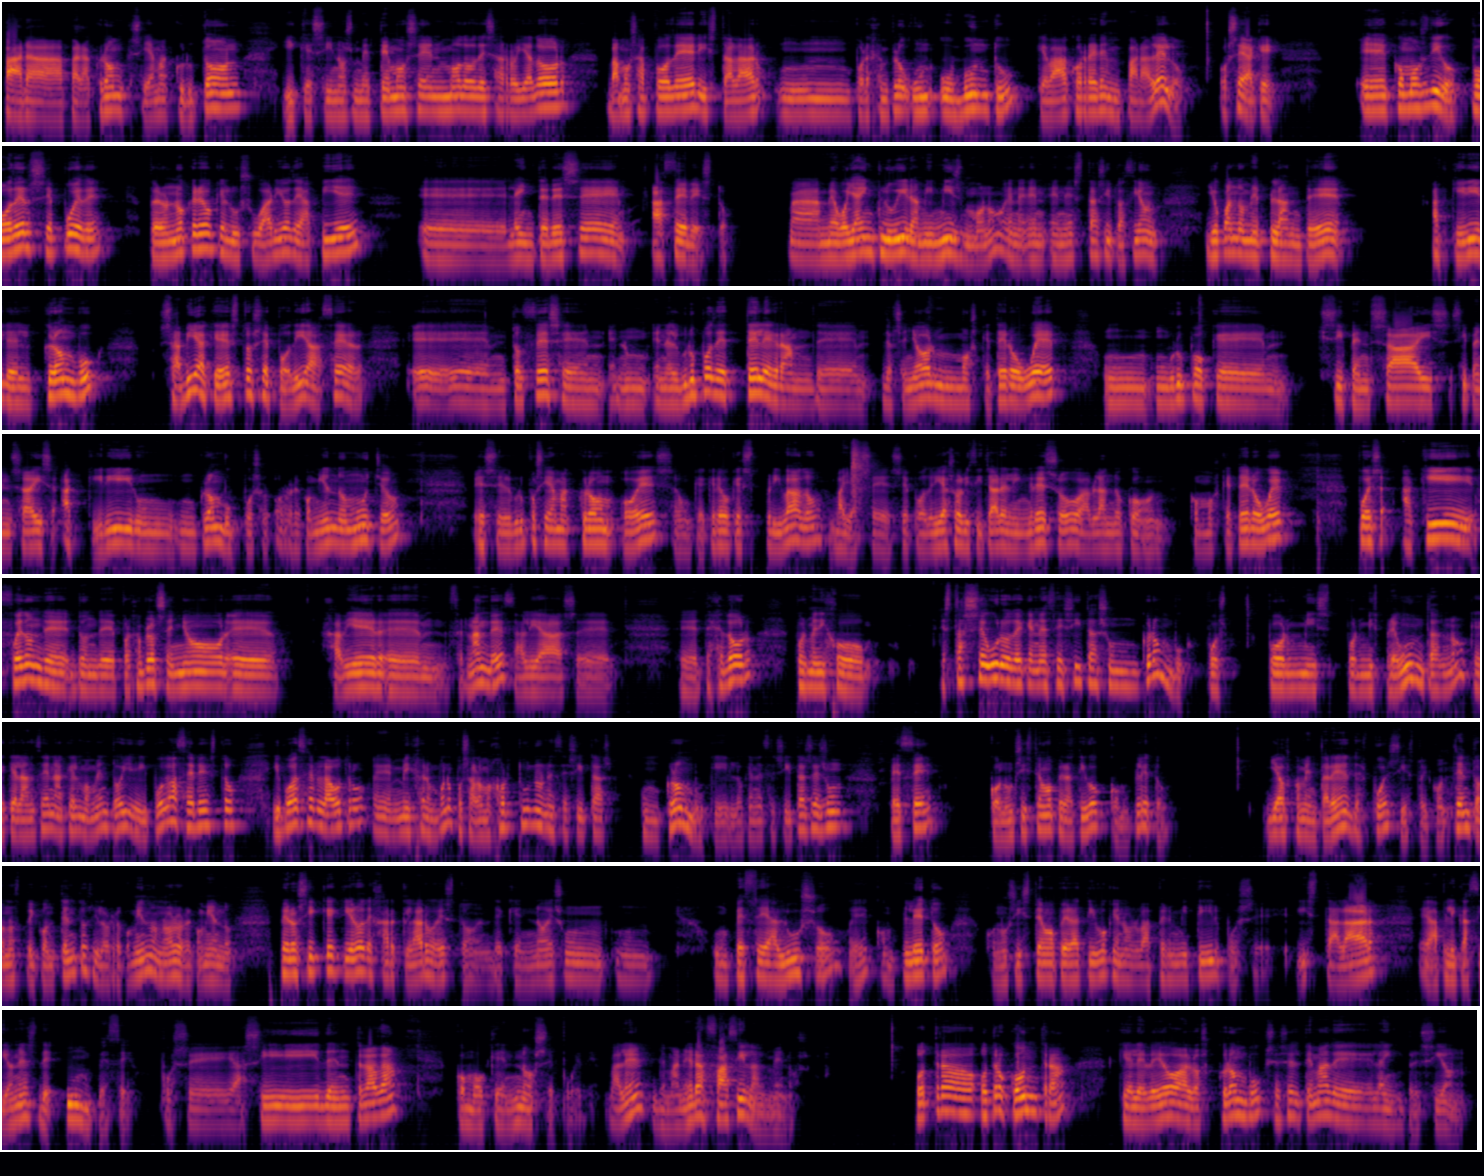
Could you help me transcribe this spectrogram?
para, para, Chrome que se llama Crouton y que si nos metemos en modo desarrollador vamos a poder instalar un, por ejemplo, un Ubuntu que va a correr en paralelo. O sea que, eh, como os digo, poder se puede, pero no creo que el usuario de a pie eh, le interese hacer esto me voy a incluir a mí mismo en, esta situación. Yo cuando me planteé adquirir el Chromebook, sabía que esto se podía hacer. Eh, entonces, en, el grupo de Telegram del señor Mosquetero Web, un, grupo que si pensáis, si pensáis adquirir un, un Chromebook, pues os recomiendo mucho el grupo se llama Chrome OS, aunque creo que es privado. Vaya, se, podría solicitar el ingreso hablando con, Mosquetero Web. Pues aquí fue donde, donde por ejemplo, el señor eh, Javier eh, Fernández, alias eh, Tejedor, pues me dijo, ¿estás seguro de que necesitas un Chromebook? Pues por mis, por mis preguntas ¿no? que, lancé en aquel momento, oye, ¿y puedo hacer esto? ¿Y puedo hacer la otro? Eh, me dijeron, bueno, pues a lo mejor tú no necesitas un Chromebook y lo que necesitas es un PC con un sistema operativo completo. Ya os comentaré después si estoy contento o no estoy contento, si lo recomiendo o no lo recomiendo. Pero sí que quiero dejar claro esto, de que no es un, un, PC al uso eh, completo con un sistema operativo que nos va a permitir pues, eh, instalar eh, aplicaciones de un PC. Pues eh, así de entrada como que no se puede, ¿vale? De manera fácil al menos. Otro, contra que le veo a los Chromebooks es el tema de la impresión.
